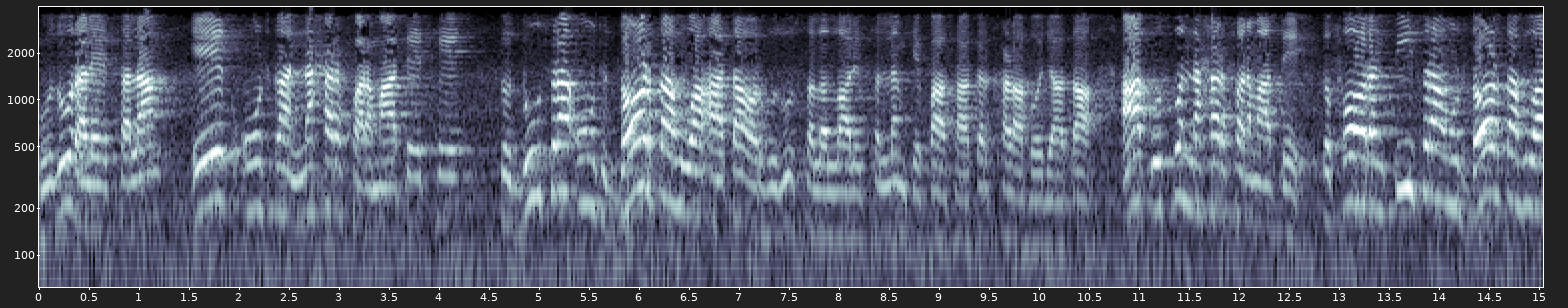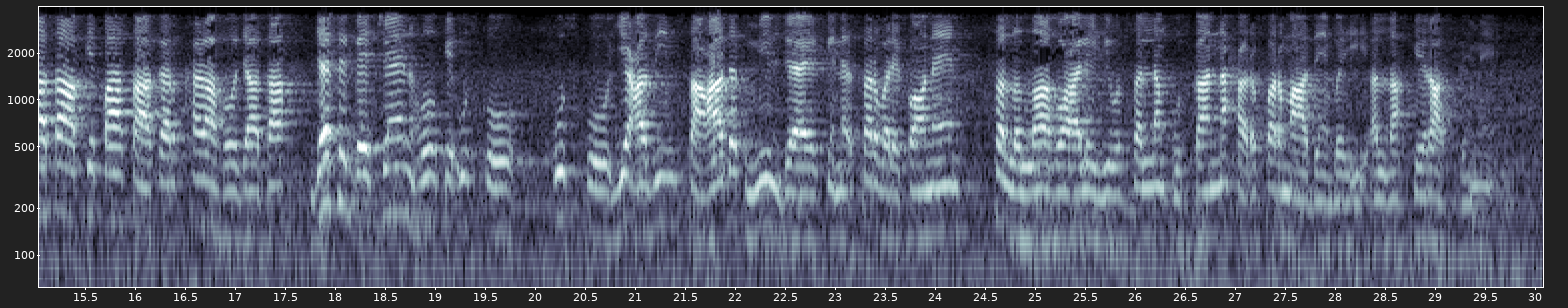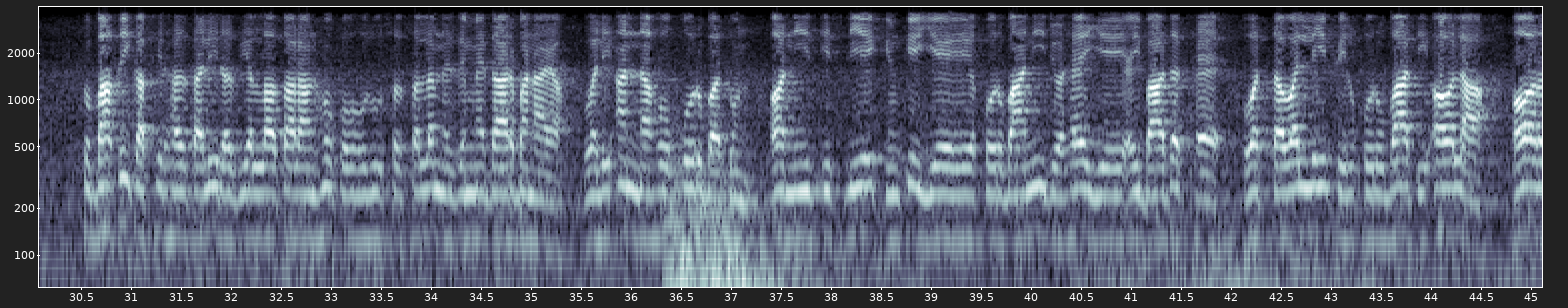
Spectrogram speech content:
حضور علیہ السلام ایک اونٹ کا نہر فرماتے تھے تو دوسرا اونٹ دوڑتا ہوا آتا اور حضور صلی اللہ علیہ وسلم کے پاس آ کر کھڑا ہو جاتا۔ آپ اس کو نہر فرماتے تو فوراً تیسرا اونٹ دوڑتا ہوا آتا، آپ کے پاس آ کر کھڑا ہو جاتا۔ جیسے بے چین ہو کہ اس کو اس کو یہ عظیم سعادت مل جائے کہ سرور کونین صلی اللہ علیہ وسلم اس کا نحر فرما دیں بھائی اللہ کے راستے میں۔ تو باقی کا پھر حضرت علی رضی اللہ تعالیٰ عنہ کو حضور صلی اللہ علیہ وسلم نے ذمہ دار بنایا۔ ولی ان قربت اور نیز اس لیے کیونکہ یہ قربانی جو ہے یہ عبادت ہے۔ وہ تولی فی القربات اولا اور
